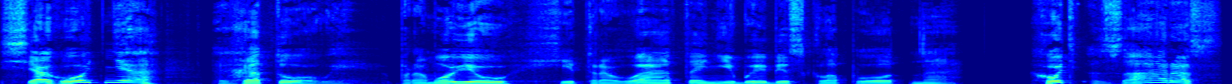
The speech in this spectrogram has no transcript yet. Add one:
сягодня гатовы, прамовіў хітравата, нібы бесклапотна хоть зараз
